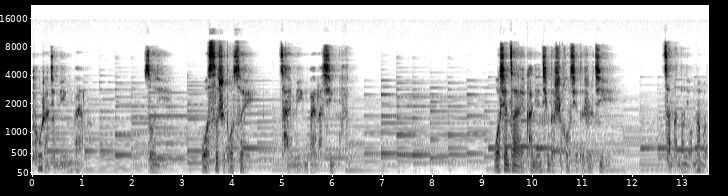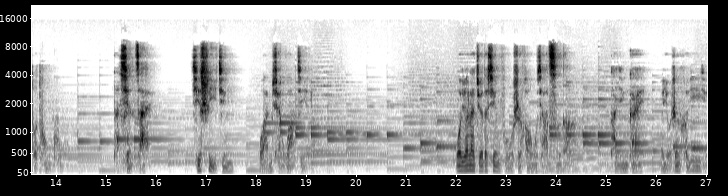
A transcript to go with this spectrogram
突然就明白了。所以，我四十多岁才明白了幸福。我现在看年轻的时候写的日记，怎么能有那么多痛苦？但现在，其实已经完全忘记了。我原来觉得幸福是毫无瑕疵的，它应该没有任何阴影，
